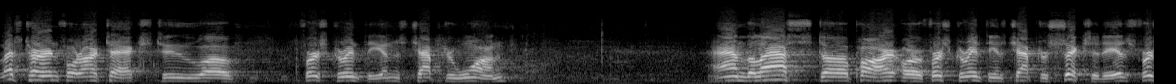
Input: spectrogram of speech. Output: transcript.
Let's turn for our text to uh, 1 Corinthians chapter 1. And the last uh, part, or 1 Corinthians chapter 6 it is, 1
